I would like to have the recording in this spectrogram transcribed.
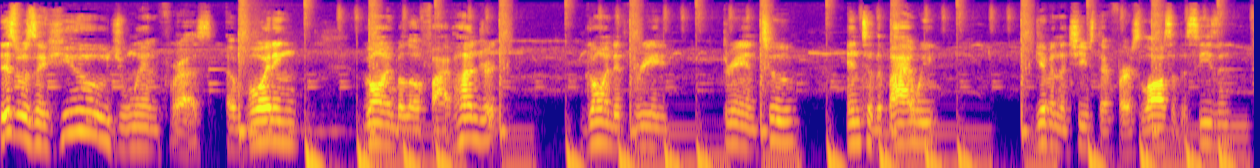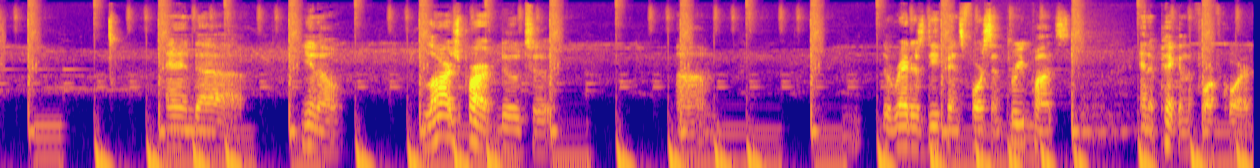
this was a huge win for us, avoiding going below 500, going to three, three and two into the bye week, giving the Chiefs their first loss of the season, and uh, you know, large part due to um, the Raiders defense forcing three punts and a pick in the fourth quarter.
